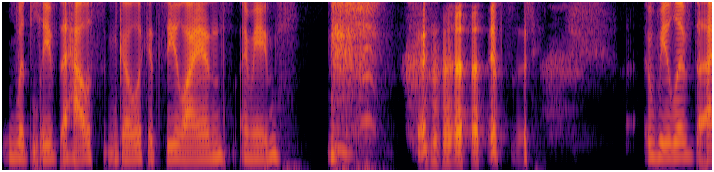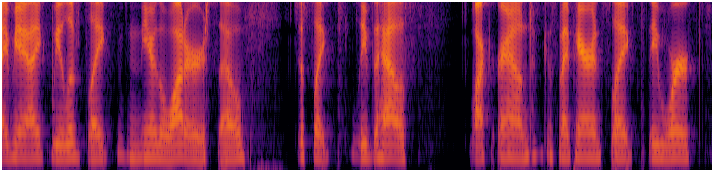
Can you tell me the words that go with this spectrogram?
would leave the house and go look at sea lions. I mean, it's we lived i mean like we lived like near the water so just like leave the house walk around because my parents like they worked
